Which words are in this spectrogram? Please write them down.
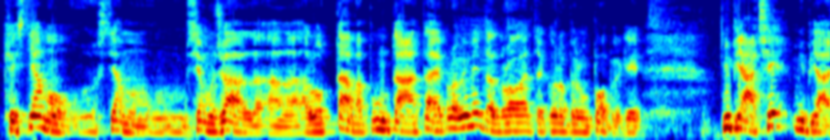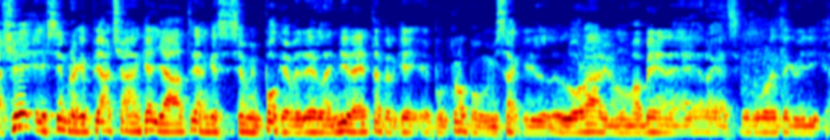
che stiamo, stiamo, siamo già alla, alla, all'ottava puntata e probabilmente andrò avanti ancora per un po' perché mi piace, mi piace e sembra che piaccia anche agli altri, anche se siamo in pochi a vederla in diretta perché purtroppo mi sa che l'orario non va bene, eh, ragazzi, cosa volete che vi dica?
